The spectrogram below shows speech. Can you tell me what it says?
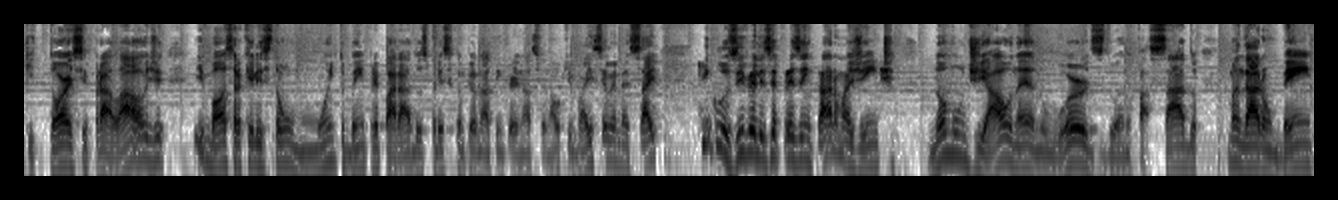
que torce pra Loud e mostra que eles estão muito bem preparados para esse campeonato internacional que vai ser o MSI, que inclusive eles representaram a gente no Mundial, né, no Worlds do ano passado, mandaram bem,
